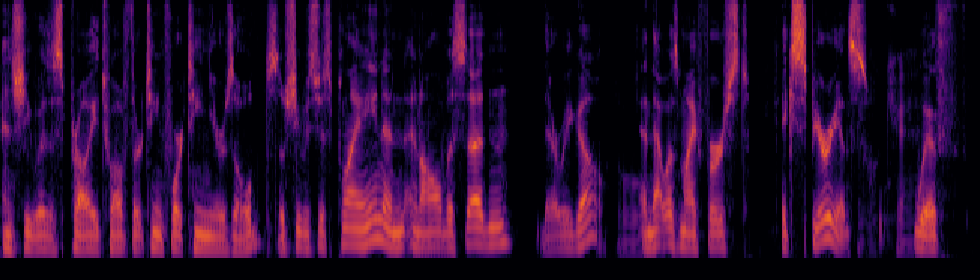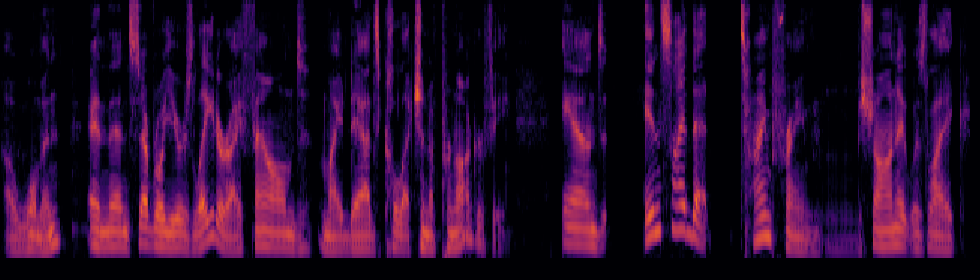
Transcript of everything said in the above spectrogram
And she was probably 12, 13, 14 years old. So she was just playing, and, and all of a sudden, there we go. And that was my first experience Okay. with a woman. And then several years later, I found my dad's collection of pornography. And inside that time frame, mm-hmm. Sean, it was like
